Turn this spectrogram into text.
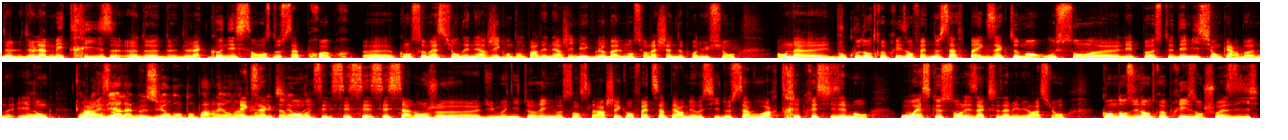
de, la maîtrise, euh, de, de, la connaissance de sa propre euh, consommation d'énergie quand on mhm. parle d'énergie, mais globalement sur la chaîne de production, on a beaucoup d'entreprise en fait ne savent pas exactement où sont euh, les postes d'émissions carbone et donc on en revient à la mesure dont on parlait en introduction. Exactement, c'est ça l'enjeu du monitoring au sens large, c'est qu'en fait ça permet aussi de savoir très précisément où est-ce que sont les axes d'amélioration. Quand dans une entreprise on choisit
